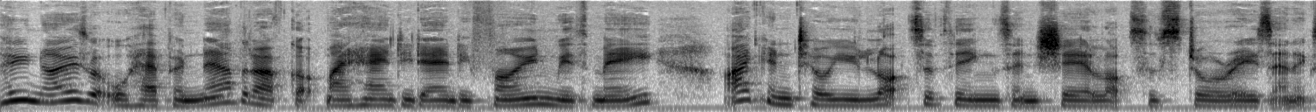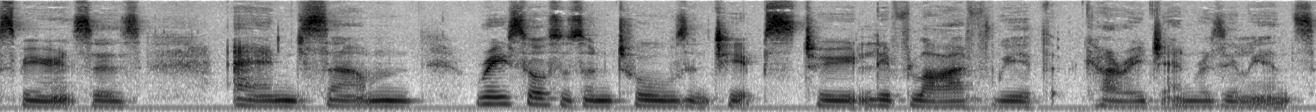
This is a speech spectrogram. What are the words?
Who knows what will happen now that I've got my handy dandy phone with me? I can tell you lots of things and share lots of stories and experiences and some resources and tools and tips to live life with courage and resilience.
